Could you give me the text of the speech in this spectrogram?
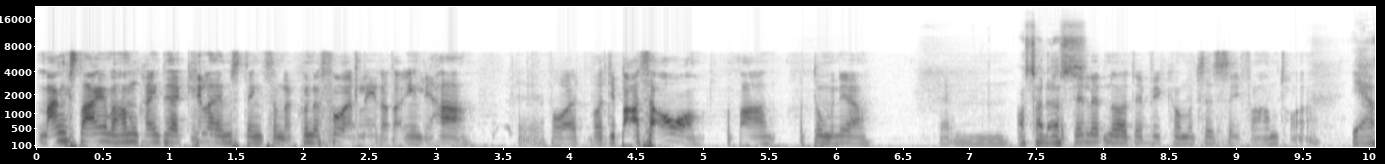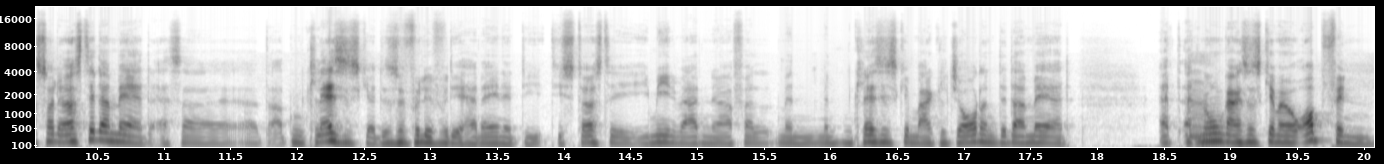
mange snakker med ham omkring det her killer instinct, som der kun er få atleter, der egentlig har, øh, hvor, hvor de bare tager over og bare dominerer. Um, og så er det, også, så det er lidt noget af det, vi kommer til at se fra ham, tror jeg. Ja, og så er det også det der med, at, altså, at den klassiske, det er selvfølgelig, fordi han er en af de, de største i min verden i hvert fald, men, men den klassiske Michael Jordan, det der med, at, at, at mm. nogle gange, så skal man jo opfinde,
